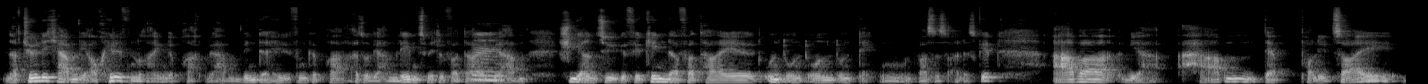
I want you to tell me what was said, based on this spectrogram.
Natürlich haben wir auch Hilfen reingebracht. Wir haben Winterhilfen gebracht, also wir haben Lebensmittel verteilt, mhm. wir haben Skianzüge für Kinder verteilt und, und, und, und Decken und was es alles gibt. Aber wir haben der Polizei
